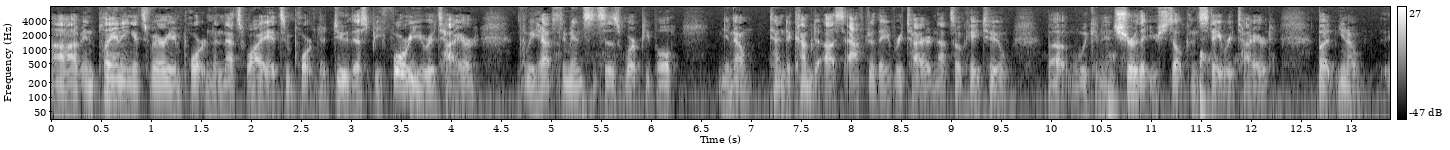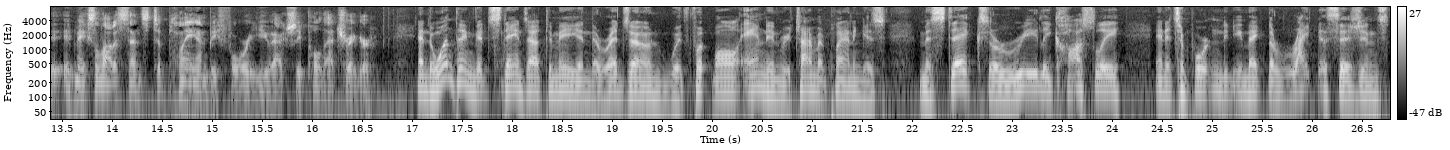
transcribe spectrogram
uh, in planning, it's very important, and that's why it's important to do this before you retire. We have some instances where people you know, tend to come to us after they've retired, and that's okay too. But we can ensure that you still can stay retired. But you know, it, it, makes a lot of sense to plan before you actually pull that trigger. And the one thing that stands out to me in the red zone with football and in retirement planning is mistakes are really costly. And it's important that you make the right decisions.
